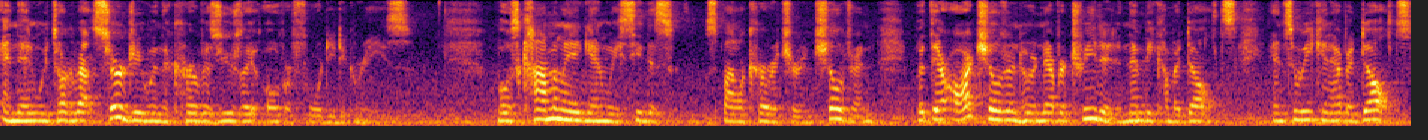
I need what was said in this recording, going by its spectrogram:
and then we talk about surgery when the curve is usually over 40 degrees. Most commonly, again, we see this spinal curvature in children, but there are children who are never treated and then become adults, and so we can have adults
